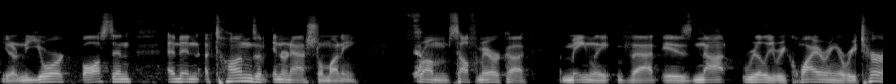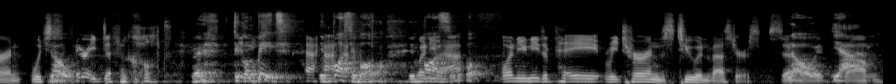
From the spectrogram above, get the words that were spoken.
you know, New York, Boston, and then a tons of international money yeah. from South America mainly that is not really requiring a return, which no. is very difficult to compete. Impossible. Impossible. when, you have, when you need to pay returns to investors. So no, yeah. Um,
